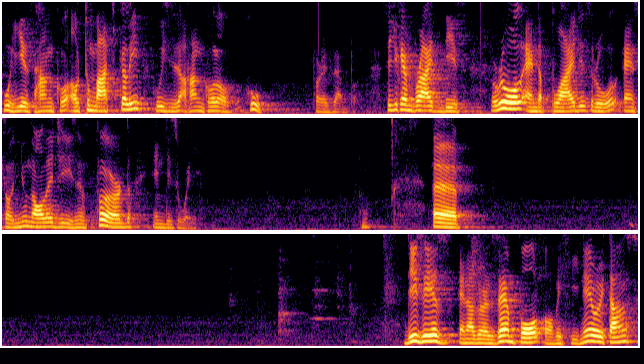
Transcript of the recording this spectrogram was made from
who he is uncle automatically, who is uncle of who, for example. So you can write this rule and apply this rule, and so new knowledge is inferred in this way. Uh, this is another example of inheritance.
